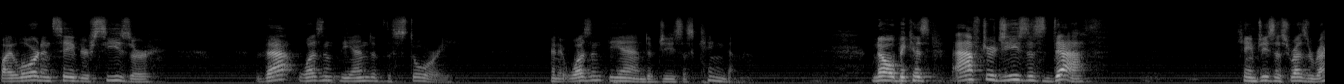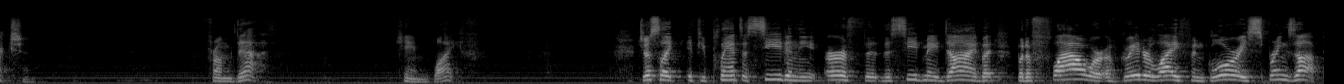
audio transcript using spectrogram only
by Lord and Savior Caesar, that wasn't the end of the story. and it wasn't the end of Jesus' kingdom. No, because after Jesus' death came Jesus' resurrection. From death came life. Just like if you plant a seed in the earth, the, the seed may die, but, but a flower of greater life and glory springs up.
